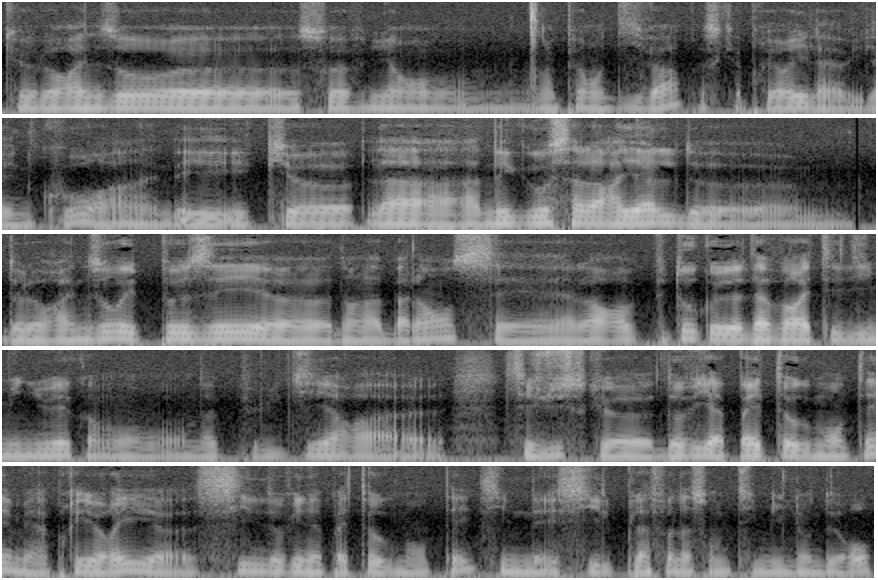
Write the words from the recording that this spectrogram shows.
que Lorenzo euh, soit venu un peu en diva, parce qu'a priori il a, il a, une cour, hein, et, que la négo salariale de, de Lorenzo est pesée euh, dans la balance. Et alors plutôt que d'avoir été diminué, comme on, a pu le dire, euh, c'est juste que Dovi n'a pas été augmenté, mais a priori, si Dovi n'a pas été augmenté, s'il plafonne à son petit million d'euros,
